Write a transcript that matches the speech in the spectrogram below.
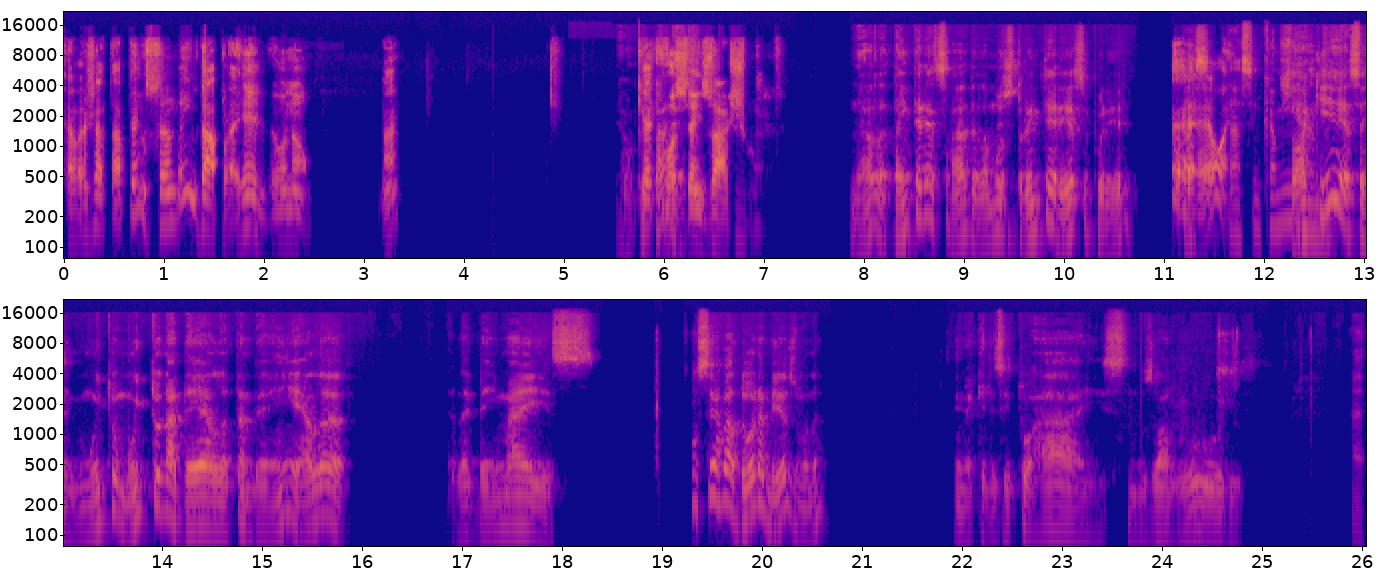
ela já está pensando em dar para ele ou não, né? É o que, que é que vocês acham? Não, ela está interessada, ela mostrou interesse por ele. É, tá, ué. Tá se Só que, assim, muito, muito na dela também, ela, ela é bem mais conservadora mesmo, né? Tem aqueles rituais, nos valores. É.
